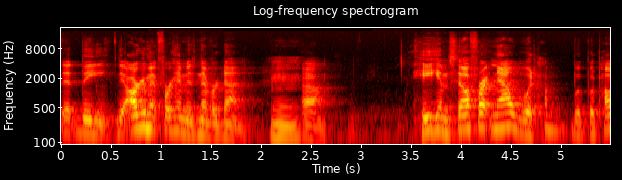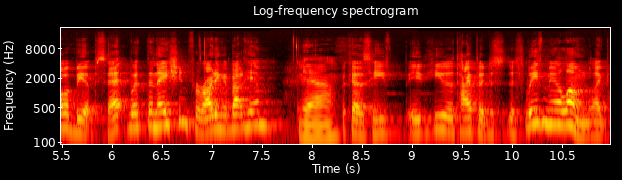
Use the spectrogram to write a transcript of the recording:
the the argument for him is never done. Mm. Um, he himself right now would would would probably be upset with the nation for writing about him yeah. because he he, he was the type of just, just leave me alone. Like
